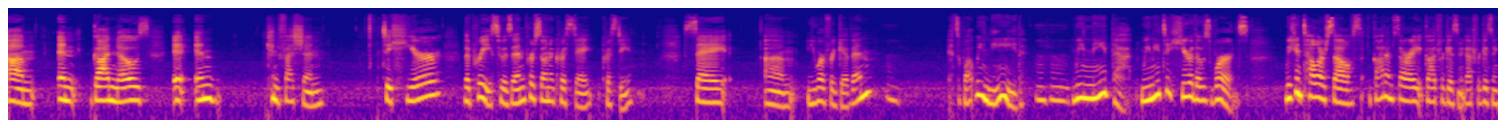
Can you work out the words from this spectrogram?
Um, and God knows i- in confession to hear the priest who is in persona Christi, Christi say, um, "You are forgiven." It's what we need. We need that. We need to hear those words. We can tell ourselves, "God, I'm sorry. God forgives me. God forgives me,"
